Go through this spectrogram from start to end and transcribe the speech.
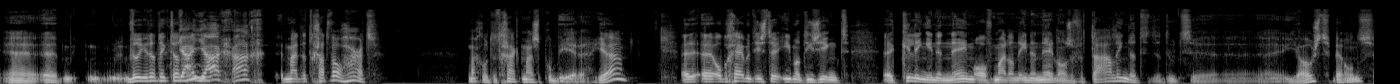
Uh, uh, wil je dat ik dat ja, doe? Ja, graag. Maar dat gaat wel hard. Maar goed, dat ga ik maar eens proberen, ja? Uh, op een gegeven moment is er iemand die zingt Killing in the Name of... maar dan in een Nederlandse vertaling. Dat, dat doet Joost bij ons,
